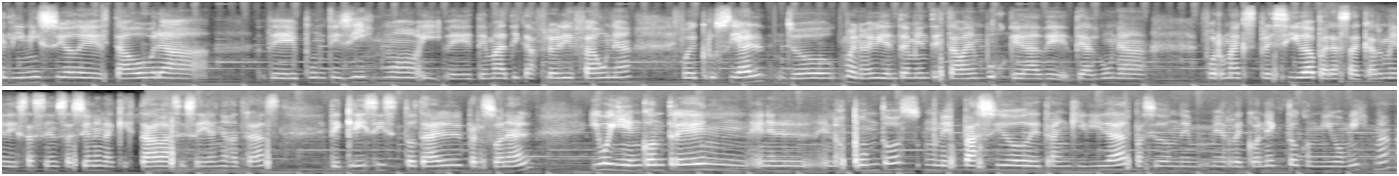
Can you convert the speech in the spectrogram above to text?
el inicio de esta obra de puntillismo y de temática flora y fauna fue crucial. Yo, bueno, evidentemente estaba en búsqueda de, de alguna forma expresiva para sacarme de esa sensación en la que estaba hace seis años atrás de crisis total personal Y encontré en, los puntos un espacio de tranquilidad, espacio donde me reconecto conmigo misma.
